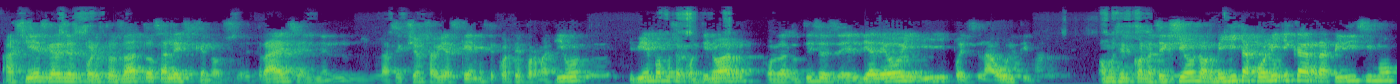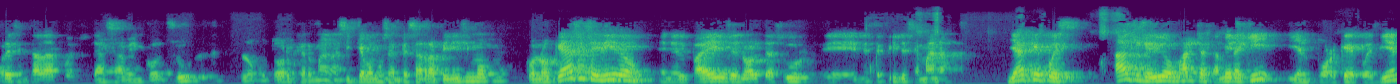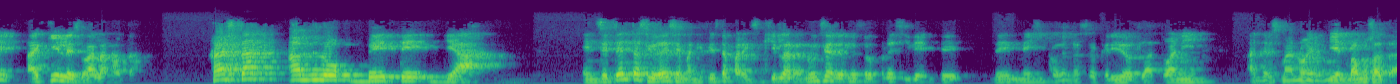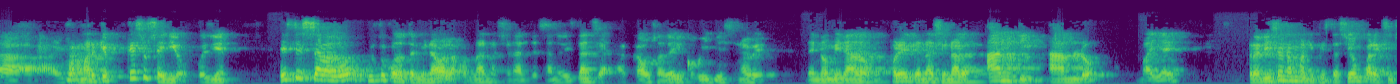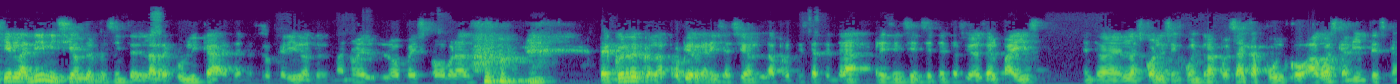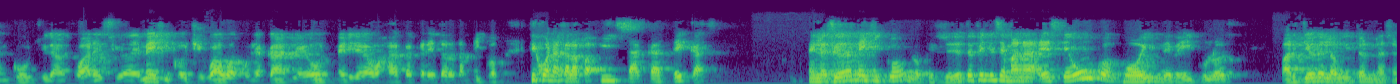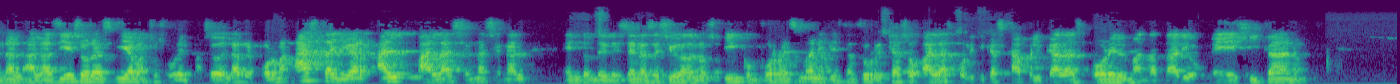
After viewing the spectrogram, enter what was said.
Así es, gracias por estos datos, Alex, que nos eh, traes en el, la sección ¿Sabías qué? en este corte informativo. Y bien, vamos a continuar con las noticias del día de hoy y pues la última. Vamos a ir con la sección Hormiguita Política, rapidísimo, presentada pues ya saben con su locutor Germán. Así que vamos a empezar rapidísimo con lo que ha sucedido en el país de norte a sur eh, en este fin de semana, ya que pues han sucedido marchas también aquí y el por qué. Pues bien, aquí les va la nota. Hashtag AMLO vete ya. En 70 ciudades se manifiestan para exigir la renuncia de nuestro presidente de México, de nuestro querido Tlatuani Andrés Manuel. Bien, vamos a, informar qué sucedió. Pues bien, este sábado, justo cuando terminaba la Jornada Nacional de Sana Distancia a causa del COVID-19, denominado Frente Nacional Anti-AMLO, vaya, ¿eh? realiza una manifestación para exigir la dimisión del presidente de la República, de nuestro querido Andrés Manuel López Obrador. de acuerdo con la propia organización, la protesta tendrá presencia en 70 ciudades del país entre las cuales se encuentra pues Acapulco, Aguascalientes, Cancún, Ciudad Juárez, Ciudad de México, Chihuahua, Culiacán, León, Mérida, Oaxaca, Querétaro, Tampico, Tijuana, Jalapa y Zacatecas. En la Ciudad de México, lo que sucedió este fin de semana es que un convoy de vehículos partió del Auditorio Nacional a las 10 horas y avanzó sobre el Paseo de la Reforma hasta llegar al Palacio Nacional en donde decenas de ciudadanos inconformes manifiestan su rechazo a las políticas aplicadas por el mandatario mexicano.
